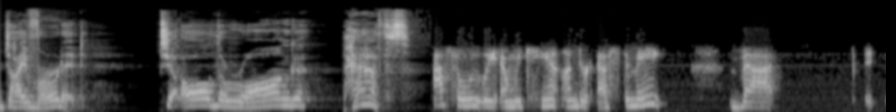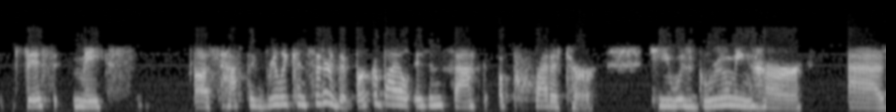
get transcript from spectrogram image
diverted to all the wrong paths. Absolutely. And we can't underestimate that this makes us have to really consider that Berkebile is, in fact, a predator. He was grooming her as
